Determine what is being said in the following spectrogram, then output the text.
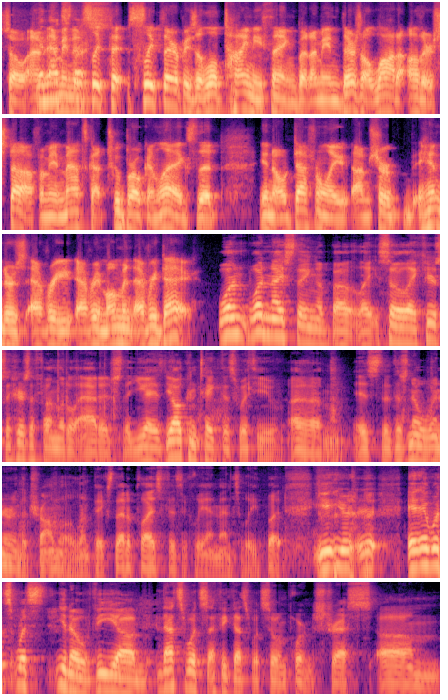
So I, I mean, sleep th- sleep therapy is a little tiny thing, but I mean, there's a lot of other stuff. I mean, Matt's got two broken legs that, you know, definitely I'm sure hinders every every moment every day. One one nice thing about like so like here's a, here's a fun little adage that you guys y'all can take this with you um, is that there's no winner in the trauma Olympics that applies physically and mentally. But you, are it, it, what's what's you know the um, that's what's I think that's what's so important to stress. Um,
